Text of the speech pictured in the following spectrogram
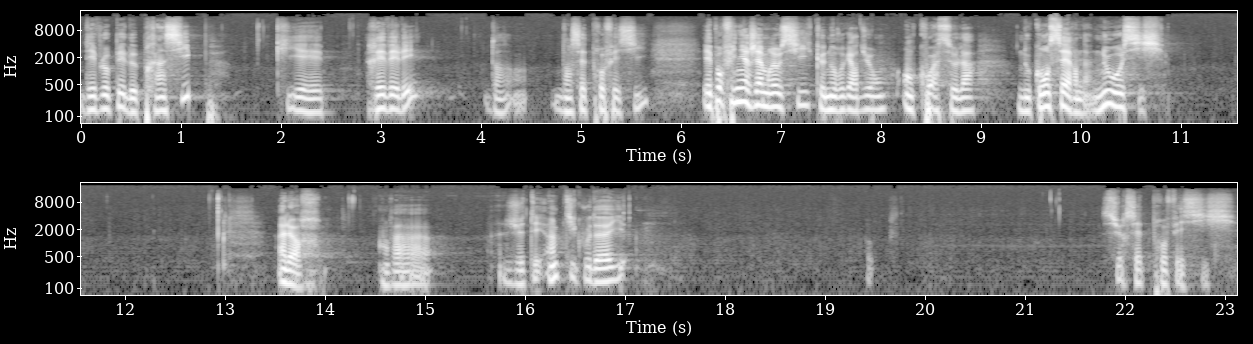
développer le principe qui est révélé dans, cette prophétie. Et pour finir, j'aimerais aussi que nous regardions en quoi cela nous concerne, nous aussi. Alors, on va jeter un petit coup d'œil sur cette prophétie.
